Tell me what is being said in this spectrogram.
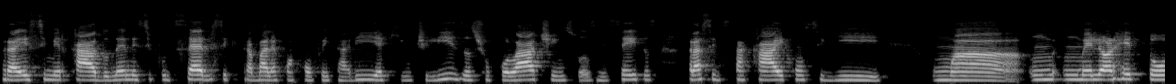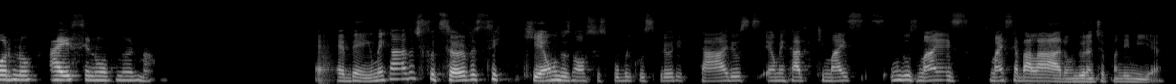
para esse mercado, né, nesse food service que trabalha com a confeitaria, que utiliza chocolate em suas receitas para se destacar e conseguir uma, um, um melhor retorno a esse novo normal. É bem, o mercado de food service, que é um dos nossos públicos prioritários, é o mercado que mais, um dos mais que mais se abalaram durante a pandemia.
